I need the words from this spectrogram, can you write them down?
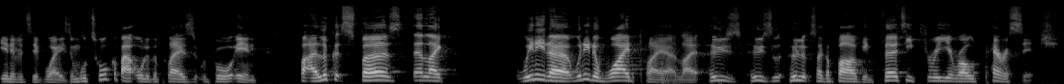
innovative ways. And we'll talk about all of the players that were brought in. But I look at Spurs; they're like, we need a we need a wide player, like who's who's who looks like a bargain. Thirty three year old Perisic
